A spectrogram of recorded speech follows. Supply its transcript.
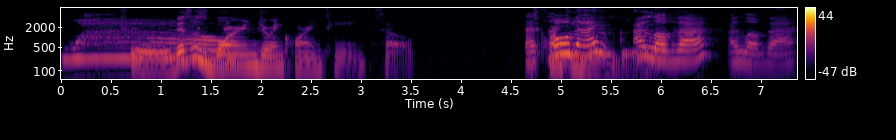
Wow. True. This was born during quarantine, so That's It's Oh, that I, baby. I love that. I love that.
